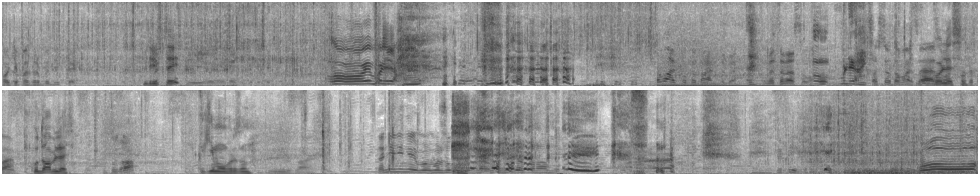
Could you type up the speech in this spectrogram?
О, типу зробити ти? Дрифти? Ой, бля. Давай покатаємо тебе. Ви це весело. Блядь. Та все, давай, Да, Колесо. покатаємо. Куда, блядь? Туди. Каким образом? Не знаю. Та ні, ні, ні, може лучше на железну раму. О,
